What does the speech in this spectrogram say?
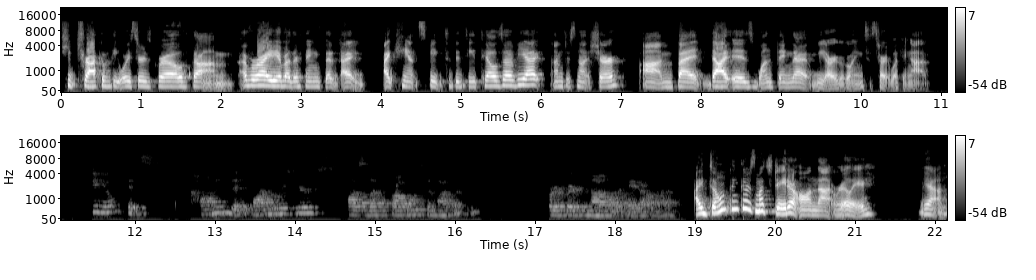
keep track of the oyster's growth, um, a variety of other things that I I can't speak to the details of yet. I'm just not sure. Um, but that is one thing that we are going to start looking at. Do you know if it's common that farm oysters cause less problems than wild oysters? Or is there not a lot of data on that? I don't think there's much data on that really. Yeah.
